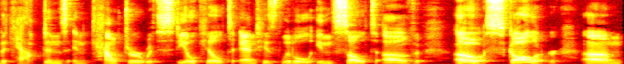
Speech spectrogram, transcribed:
the captain's encounter with Steelkilt and his little insult of "oh, a scholar," um,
